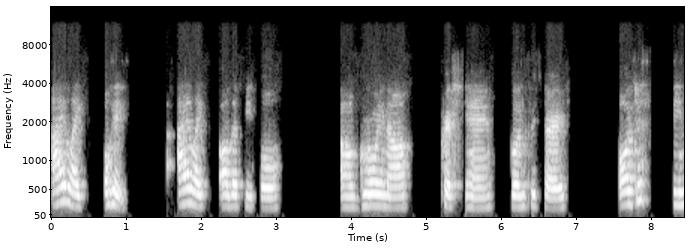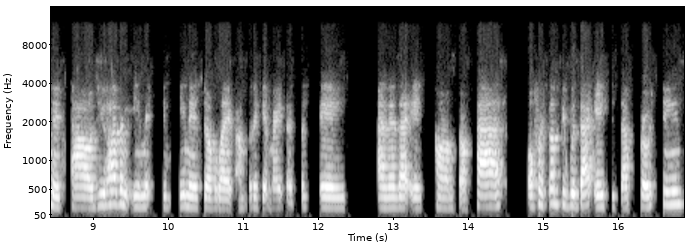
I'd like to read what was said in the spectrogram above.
I like okay, I like other people uh, growing up Christian going to church, or just being a child, you have an Im- image of like, I'm going to get married at this age, and then that age comes or pass. Or for some people, that age is approaching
